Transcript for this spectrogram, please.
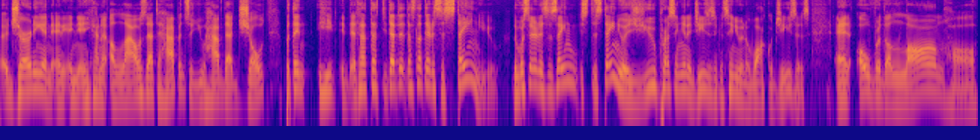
uh, journey and, and, and he kind of allows that to happen so you have that jolt but then he that, that, that, that's not there to sustain you what's there to sustain, sustain you is you pressing into jesus and continuing to walk with jesus and over the long haul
